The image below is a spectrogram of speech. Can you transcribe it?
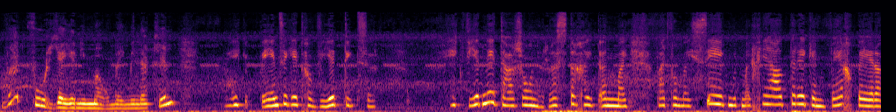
Wat voer jy in die mou, my minakien? Ek wens ek het geweet Titser. Ek weet net daar's so 'n rustigheid in my wat vir my sê ek moet my geld trek en wegbere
